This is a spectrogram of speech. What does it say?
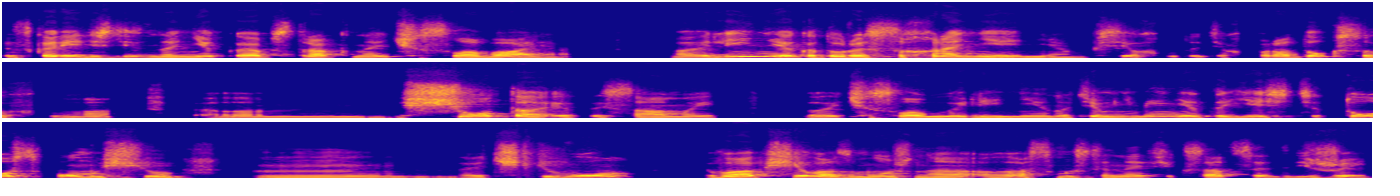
Это скорее действительно некая абстрактная числовая а, линия, которая с сохранением всех вот этих парадоксов а, эм, счета этой самой э, числовой линии, но тем не менее это есть то, с помощью чего вообще возможна э, осмысленная фиксация движения.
